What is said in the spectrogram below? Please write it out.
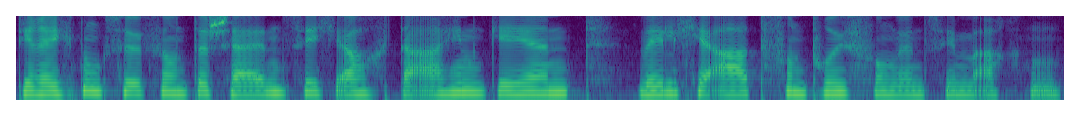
Die Rechnungshöfe unterscheiden sich auch dahingehend, welche Art von Prüfungen sie machen.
